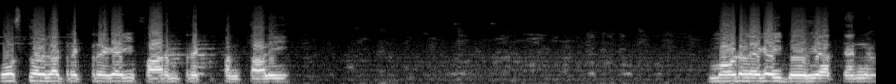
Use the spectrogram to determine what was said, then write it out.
ਉਸ ਤੋਂ ਅਗਲਾ ਟਰੈਕਟਰ ਹੈਗਾ ਜੀ ਫਾਰਮ ਟਰੈਕ 45 ਮਾਡਲ ਹੈਗਾ ਜੀ 2003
